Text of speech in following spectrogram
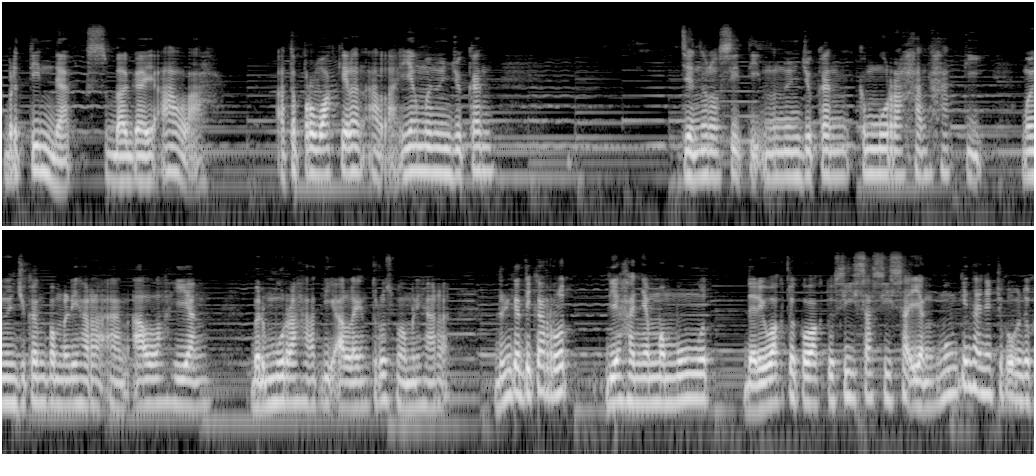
bertindak sebagai Allah atau perwakilan Allah yang menunjukkan generosity, menunjukkan kemurahan hati, menunjukkan pemeliharaan Allah yang bermurah hati, Allah yang terus memelihara. Dan ketika Ruth dia hanya memungut dari waktu ke waktu sisa-sisa yang mungkin hanya cukup untuk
